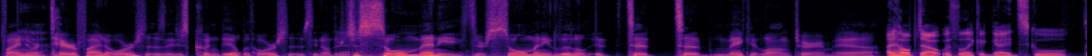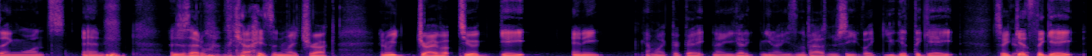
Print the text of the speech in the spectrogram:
find they were terrified of horses. They just couldn't deal with horses. You know, there's Yeah. just so many. There's so many little it- to to make it long term. Yeah. I helped out with like a guide school thing once, and I just had one of the guys in my truck, and we drive up to a gate, and he, I'm like, okay, now you got to, you know, he's in the passenger seat, like you get the gate, so he gets the gate,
